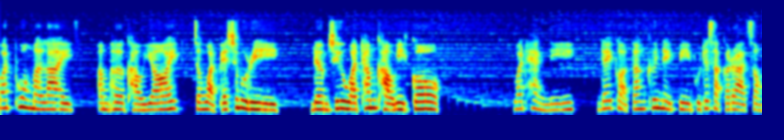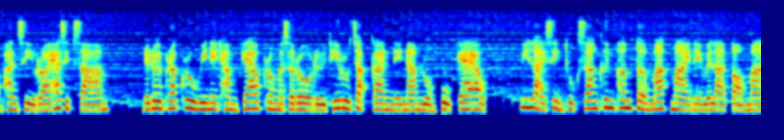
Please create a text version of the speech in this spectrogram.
วัดพวงมาลัย อำเภอเขาย้อย จังหวัดเพชรบุรี เดิมชื่อวัดถ้ำเขาอีโก้ วัดแห่งนี้ได้ก่อตั้งขึ้นในปีพุทธศักราช 2453 และโดยพระครูวินัยธรรมแก้วพรหมสโรหรือที่รู้จักกันในนามหลวงปู่แก้ว มีหลายสิ่งถูกสร้างขึ้นเพิ่มเติมมากมายในเวลาต่อมา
